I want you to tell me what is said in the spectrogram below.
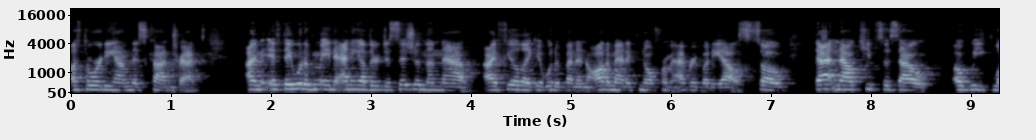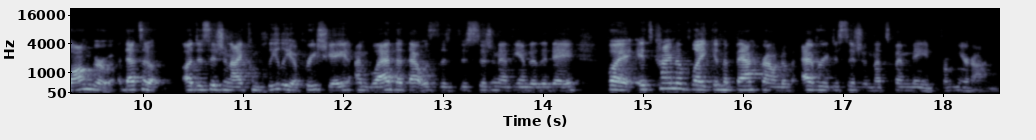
authority on this contract. Mean, if they would have made any other decision than that, I feel like it would have been an automatic no from everybody else. So that now keeps us out a week longer. That's a, a decision I completely appreciate. I'm glad that that was the decision at the end of the day, but it's kind of like in the background of every decision that's been made from here on.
